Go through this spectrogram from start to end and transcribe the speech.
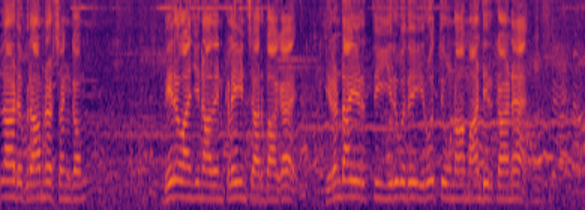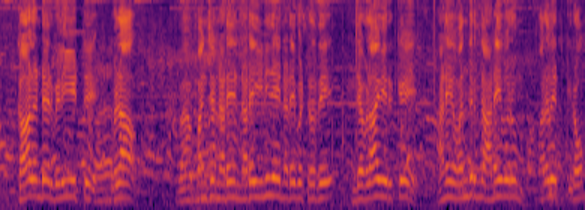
தமிழ்நாடு பிராமணர் சங்கம் வீரவாஞ்சிநாதன் கிளையின் சார்பாக இரண்டாயிரத்தி இருபது இருபத்தி ஒன்றாம் ஆண்டிற்கான காலண்டர் வெளியீட்டு விழா ஃபங்க்ஷன் நடை நடை இனிதே நடைபெற்றது. இந்த விழாவிற்கு அனை வந்திருந்த அனைவரும் வரவேற்கிறோம்.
